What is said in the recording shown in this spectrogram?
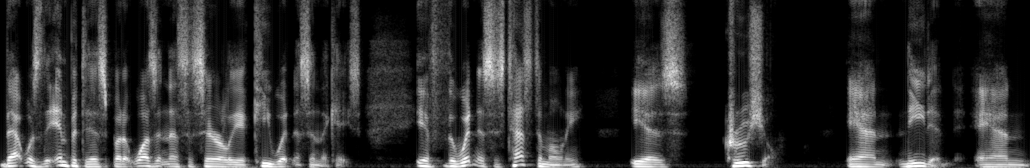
That was the impetus, but it wasn't necessarily a key witness in the case. If the witness's testimony is crucial and needed, and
